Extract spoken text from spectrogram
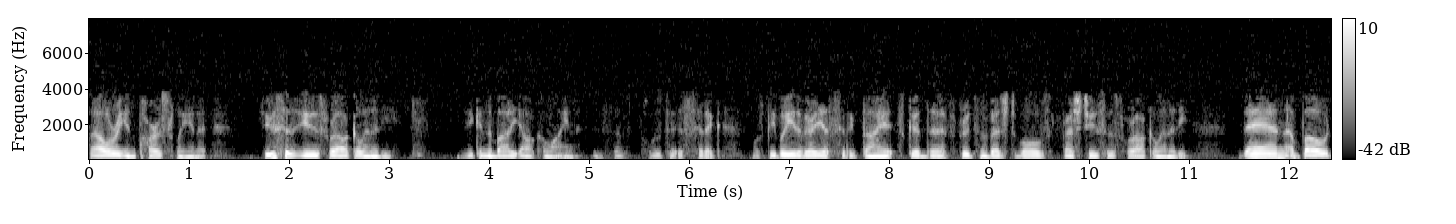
celery and parsley in it. Juice is used for alkalinity, making the body alkaline as opposed to acidic. Most people eat a very acidic diet. It's good. The fruits and vegetables, fresh juices for alkalinity. Then about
